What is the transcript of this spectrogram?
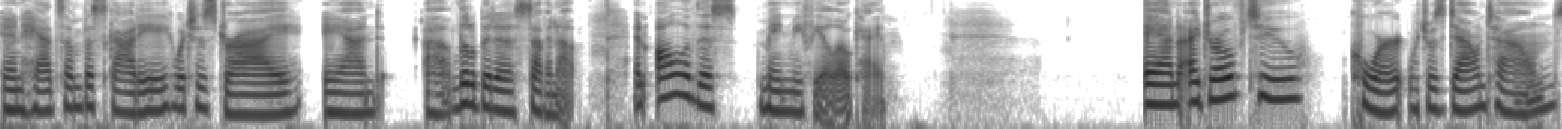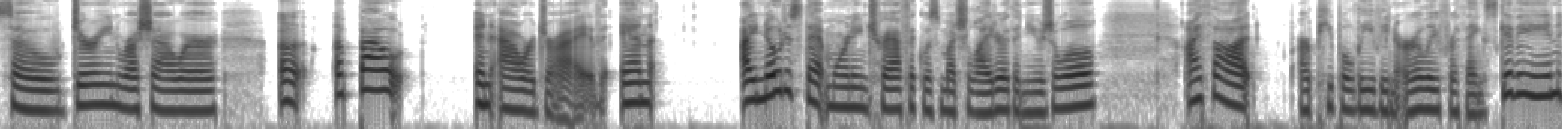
and had some biscotti, which is dry, and a little bit of 7 Up. And all of this made me feel okay. And I drove to court, which was downtown. So during rush hour, uh, about an hour drive. And I noticed that morning traffic was much lighter than usual. I thought, are people leaving early for Thanksgiving?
